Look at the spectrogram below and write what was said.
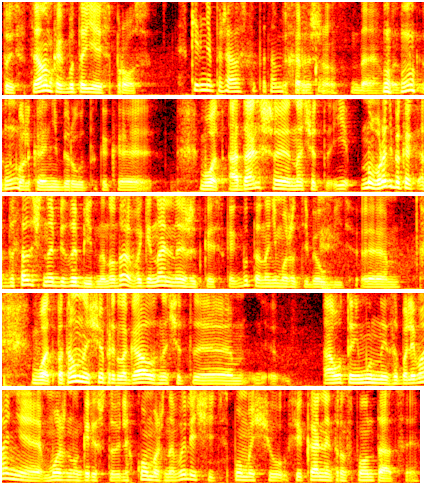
То есть в целом как будто есть спрос. Скинь мне, пожалуйста, потом ссылку. Хорошо, да. Вот ск- сколько они берут, какая... Вот, а дальше, значит, и, ну, вроде бы как достаточно безобидно, ну да, вагинальная жидкость, как будто она не может тебя убить. Эм, Вот, потом он еще предлагал, значит, эм, аутоиммунные заболевания, можно, он говорит, что легко можно вылечить с помощью фекальной трансплантации.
